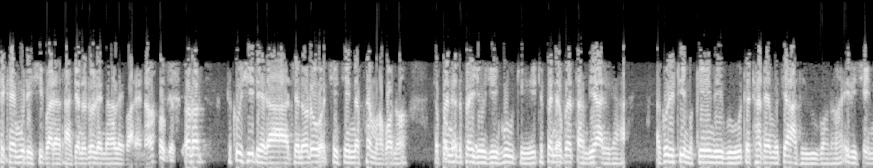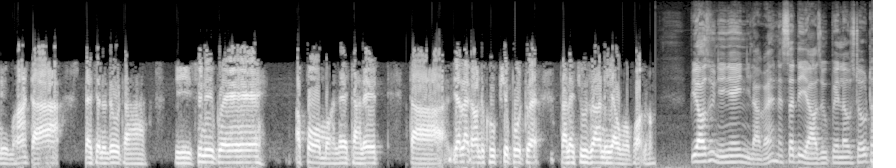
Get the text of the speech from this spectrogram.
ခက်ခဲမှုတွေရှိပါတယ်ဒါကျွန်တော်တို့လည်းနားလည်ပါတယ်နော်ဟုတ်ကဲ့တော့တခုရှိတယ်ကကျွန်တော်တို့အချင်းချင်းနှစ်ဖက်မှာပေါ့နော်တစ်ဖက်နဲ့တစ်ဖက်ယုံကြည်မှုတွေတစ်ဖက်နဲ့တစ်ဖက်တန်ပြတွေက အခုဒီထိမကင်းသေးဘူးတထက်တည်းမကြသေးဘူးပေါ့နော်အဲ့ဒီချိန်တွေမှာဒါဒါကျွန်တော်တို့ဒါဒီဆွေးနွေးပွဲအပေါ်မှာလဲဒါလဲဒါရလက်ကောင်တစ်ခုဖြစ်ဖို့အတွက်ဒါလဲကြိုးစားနေရအောင်ပေါ့နော် ပြည်အောင်စုငြိမ်းချမ်းရေးညီလာခံ21ရာစုပင်လုံစတုထ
